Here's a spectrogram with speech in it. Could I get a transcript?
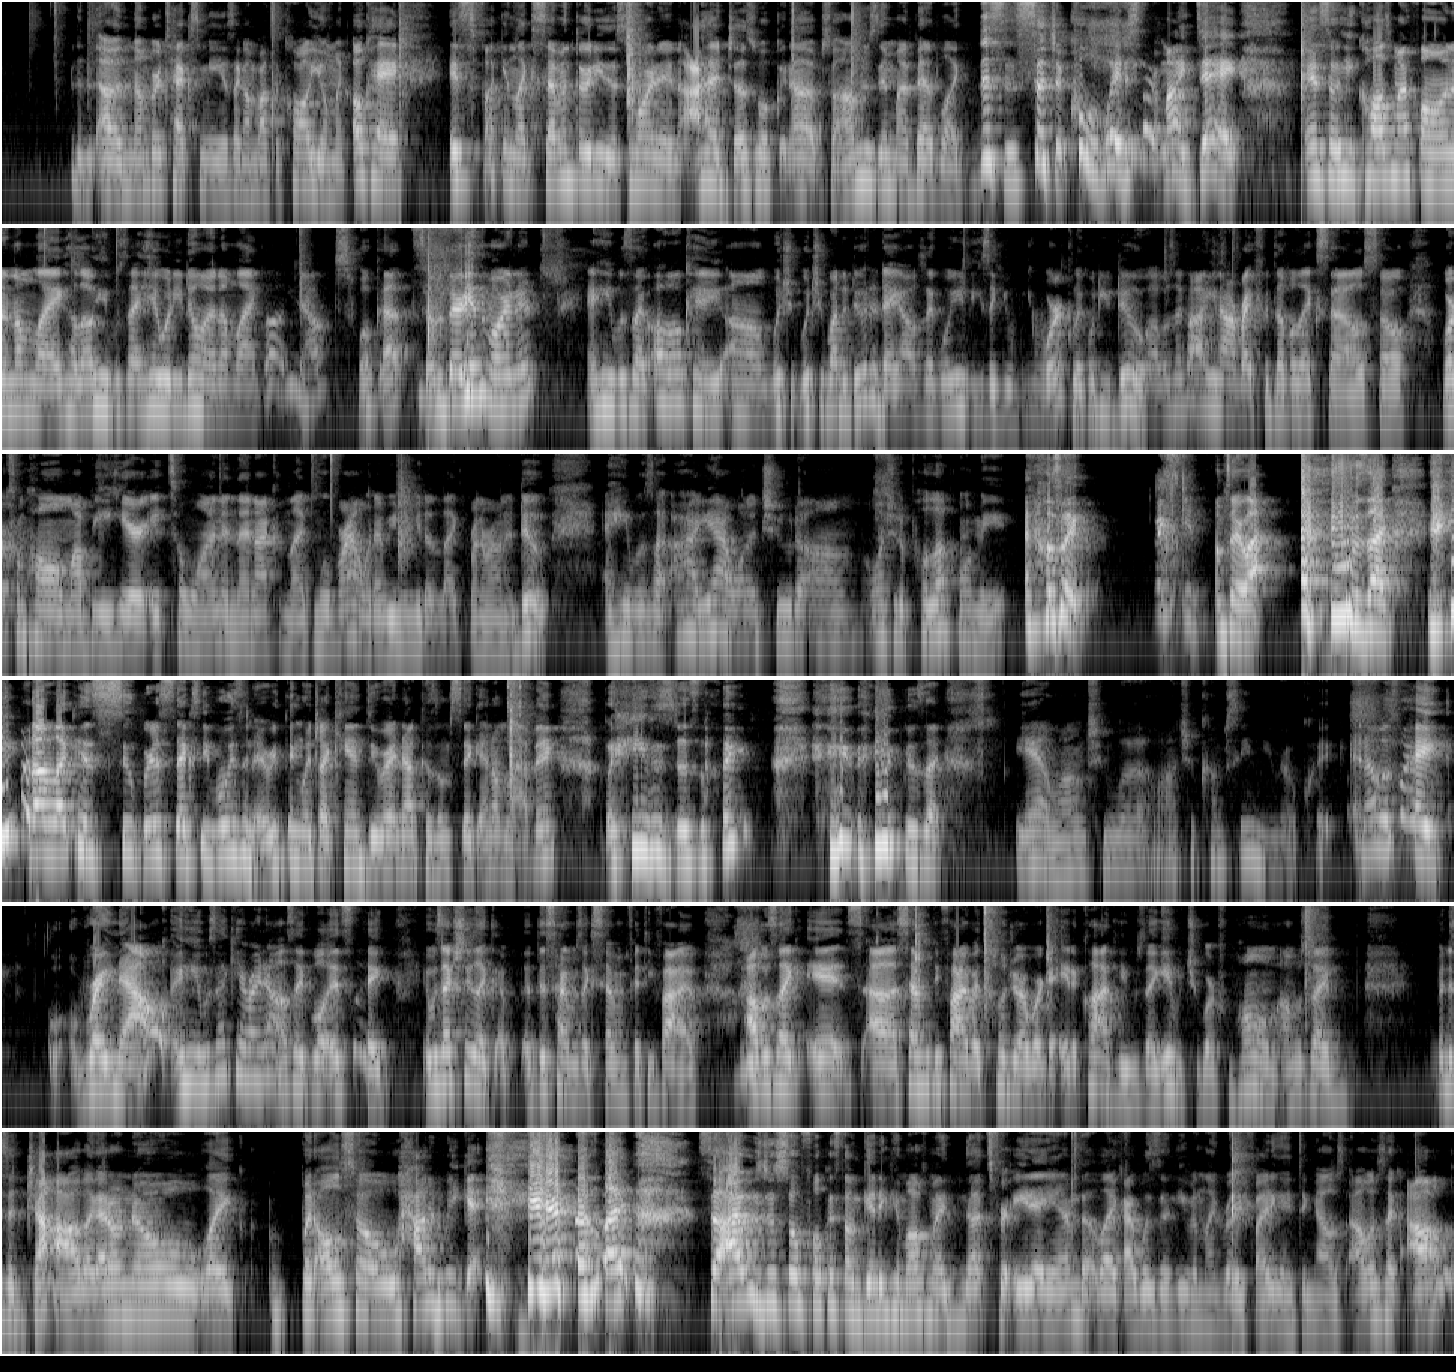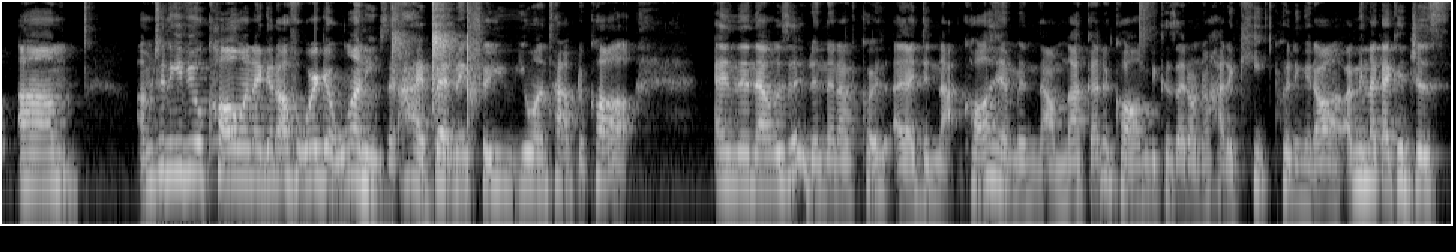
the uh, number texts me is like I'm about to call you. I'm like, okay, it's fucking like 7:30 this morning. I had just woken up, so I'm just in my bed like this is such a cool way to start my day. And so he calls my phone and I'm like, hello. He was like, hey, what are you doing? I'm like, oh, you know, just woke up, 7.30 in the morning. And he was like, oh, okay, um, what you, what you about to do today? I was like, well, you, he's like, you, you work? Like, what do you do? I was like, oh, you know, I write for Double XL. So work from home. I'll be here 8 to 1 and then I can like move around, whatever you need me to like run around and do. And he was like, ah, yeah, I wanted you to, um, I want you to pull up on me. And I was like, I'm sorry, what? he was like, he put on like his super sexy voice and everything, which I can't do right now because I'm sick and I'm laughing. But he was just like, he, he was like, yeah, why don't you, uh, why don't you come see me real quick? And I was like, right now? And he was like yeah right now. I was like well it's like it was actually like at this time it was like 7.55 i was like it's uh 7.55 i told you i work at 8 o'clock. He was like yeah but you work from home. I was like but it's a job. Like i don't know like but also how did we get here? Like so i was just so focused on getting him off my nuts for 8 a.m that like i wasn't even like really fighting anything else. I was like i'll um i'm just gonna give you a call when i get off of work at one. He was like i bet make sure you you on top of the call. And then that was it. And then of course i did not call him and i'm not gonna call him because i don't know how to keep putting it off. I mean like i could just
